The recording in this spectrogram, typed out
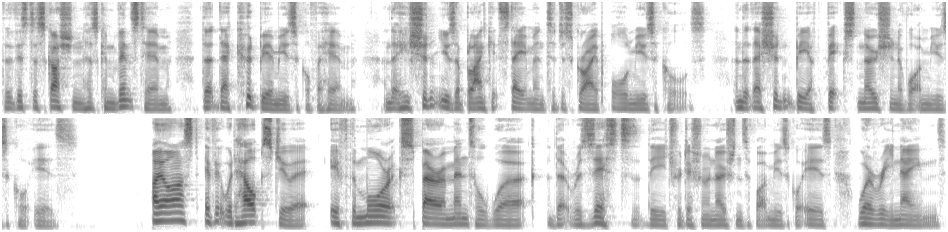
that this discussion has convinced him that there could be a musical for him and that he shouldn't use a blanket statement to describe all musicals and that there shouldn't be a fixed notion of what a musical is. I asked if it would help Stuart if the more experimental work that resists the traditional notions of what a musical is were renamed.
